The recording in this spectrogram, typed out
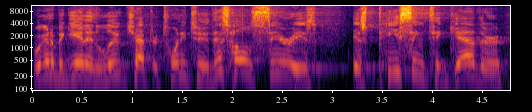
We're going to begin in Luke chapter 22. This whole series is piecing together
